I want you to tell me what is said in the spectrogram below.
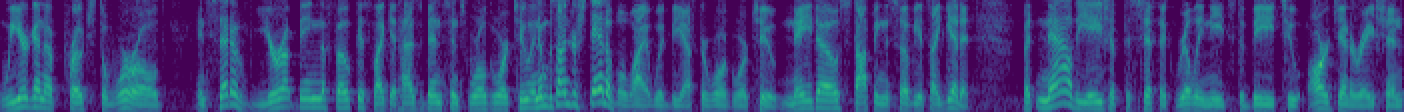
We are going to approach the world instead of Europe being the focus like it has been since World War II, and it was understandable why it would be after World War II. NATO, stopping the Soviets, I get it. But now the Asia Pacific really needs to be to our generation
